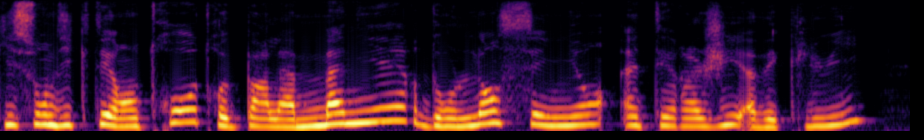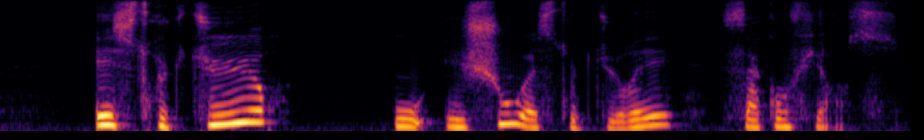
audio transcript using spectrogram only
qui sont dictées entre autres par la manière dont l'enseignant interagit avec lui et structure ou échoue à structurer sa confiance.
